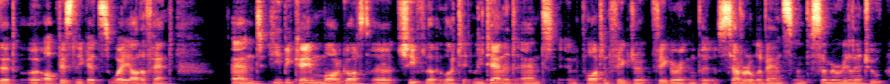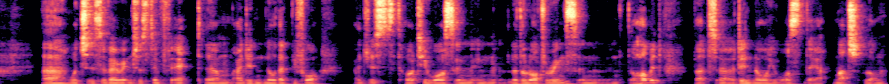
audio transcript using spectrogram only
that uh, obviously gets way out of hand. and he became Morgoth's uh, chief lieutenant and important figure figure in the several events in the Silmarillion too, uh, which is a very interesting fact. Um, I didn't know that before. I just thought he was in, in The Lord of the Rings and The Hobbit, but uh, didn't know he was there much longer.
